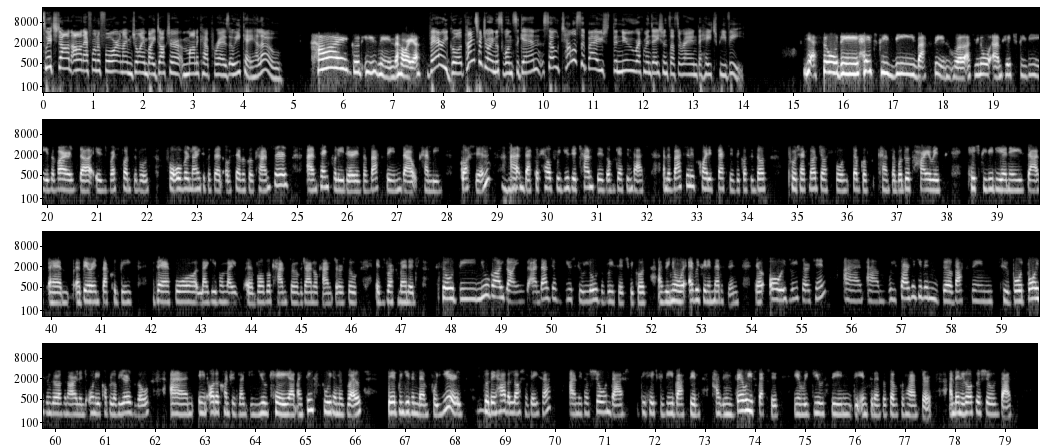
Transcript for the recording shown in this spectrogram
Switched on on F104, and I'm joined by Dr. Monica Perez Oike. Hello. Hi, good evening. How are you? Very good. Thanks for joining us once again. So, tell us about the new recommendations that's around the HPV. Yes, so the HPV vaccine, well, as we know, um, HPV is a virus that is responsible for over 90% of cervical cancers. And thankfully, there is a vaccine that can be gotten mm-hmm. and that could help reduce your chances of getting that. And the vaccine is quite effective because it does protect not just for cervical cancer, but those high risk HPV DNAs that um, variants that could be there for like even like uh, vulval cancer, or vaginal cancer. So it's recommended. So the new guidelines, and that's just due to loads of research because, as we know, everything in medicine, they're always researching. And um, we started giving the vaccine to both boys and girls in Ireland only a couple of years ago. And in other countries like the UK and I think Sweden as well, they've been giving them for years. So they have a lot of data, and it has shown that the HPV vaccine has been very effective in reducing the incidence of cervical cancer. And then it also shows that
